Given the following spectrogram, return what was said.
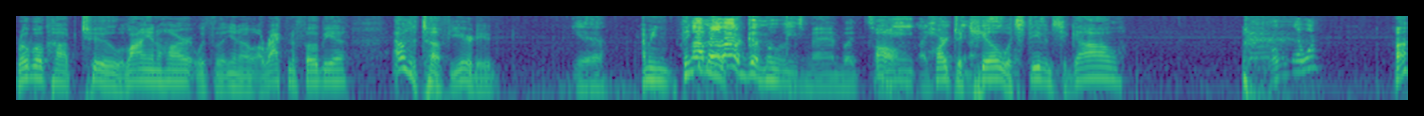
RoboCop 2, Lionheart with the, you know, arachnophobia. That was a tough year, dude. Yeah. I mean, think Well, I mean, a lot of good movies, man. But to oh, me, like, Hard to know, Kill with Steven Seagal. What was that one? Huh?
